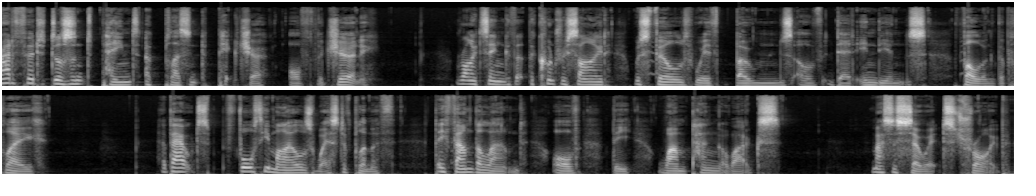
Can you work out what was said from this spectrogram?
Bradford doesn't paint a pleasant picture of the journey, writing that the countryside was filled with bones of dead Indians following the plague. About 40 miles west of Plymouth, they found the land of the Wampanoags, Massasoit tribe.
